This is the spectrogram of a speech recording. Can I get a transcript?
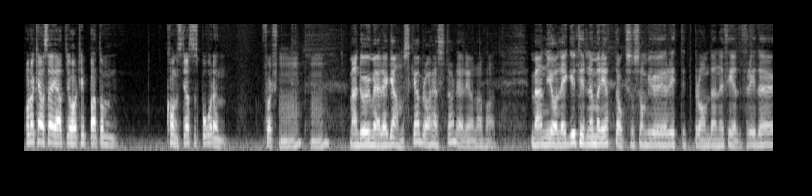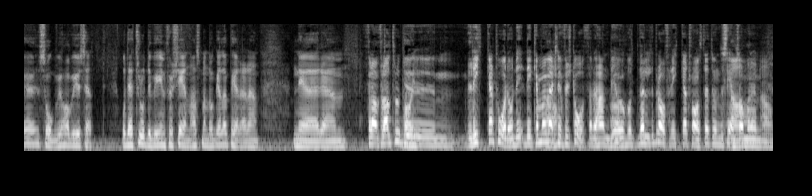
Och då kan jag säga att jag har tippat de konstigaste spåren först. Mm, mm. Men du har ju med dig ganska bra hästar där i alla fall. Men jag lägger ju till nummer ett också som ju är riktigt bra om den är felfri. Det såg vi, har vi ju sett. Och det trodde vi inför senast men då galopperade den när... ehm, Framförallt trodde Point. ju Rickard på det och det, det kan man Ja. verkligen förstå. För han, det har Ja. gått väldigt bra för Rickard Svanstedt under sensommaren, ja,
